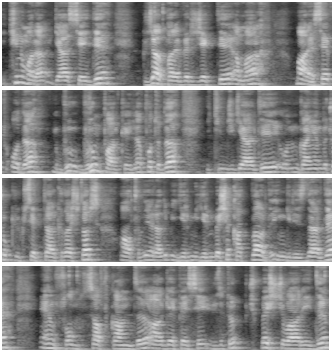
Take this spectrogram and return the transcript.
2 numara gelseydi güzel para verecekti ama Maalesef o da bu burun farkıyla fotoda ikinci geldi. Onun ganyanı da çok yüksekti arkadaşlar. Altılı herhalde bir 20-25'e katlardı İngilizlerde. En son safkandı. AGP'si %4,5 civarıydı.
